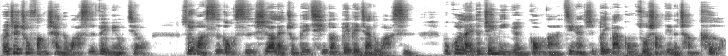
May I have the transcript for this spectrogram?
而这处房产的瓦斯费没有交，所以瓦斯公司是要来准备切断贝贝家的瓦斯。不过来的这名员工啊，竟然是贝爸工作商店的常客，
